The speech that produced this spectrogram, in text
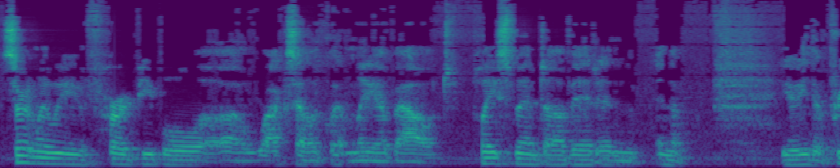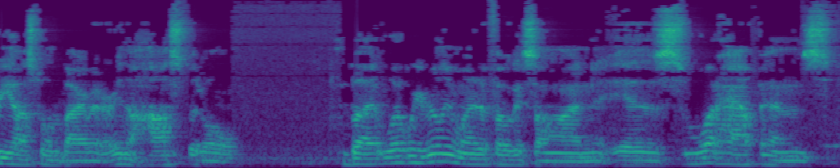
Certainly, we've heard people uh, wax eloquently about placement of it in, in the you know, either pre-hospital environment or in the hospital. But what we really wanted to focus on is what happens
